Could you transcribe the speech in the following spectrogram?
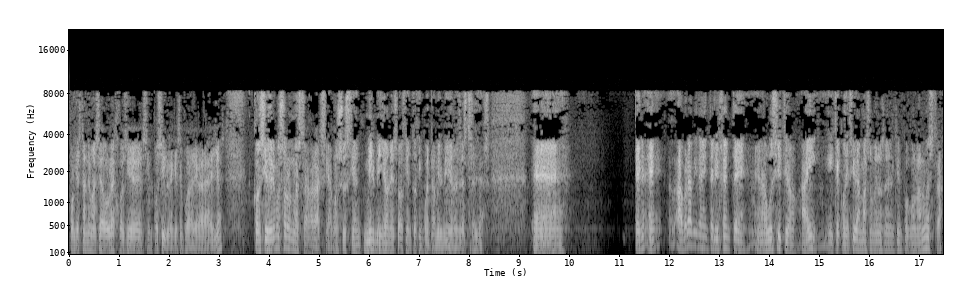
porque están demasiado lejos y es imposible que se pueda llegar a ellas. Consideremos solo nuestra galaxia, con sus 100.000 millones o 150.000 millones de estrellas. Eh, eh, ¿Habrá vida inteligente en algún sitio ahí y que coincida más o menos en el tiempo con la nuestra?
